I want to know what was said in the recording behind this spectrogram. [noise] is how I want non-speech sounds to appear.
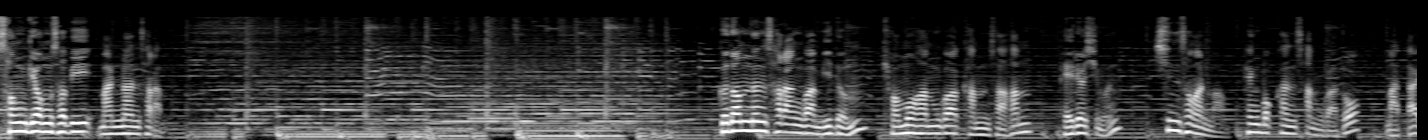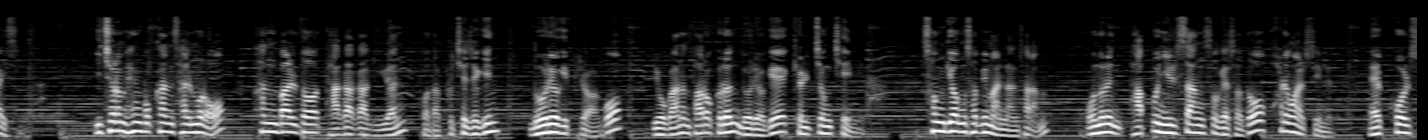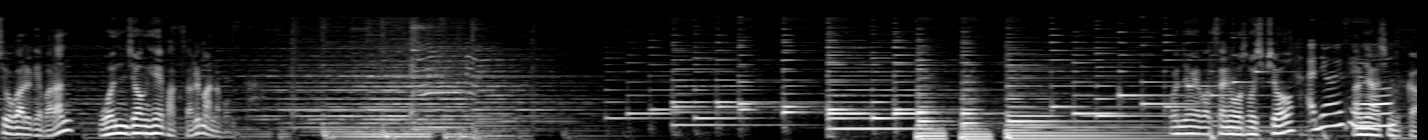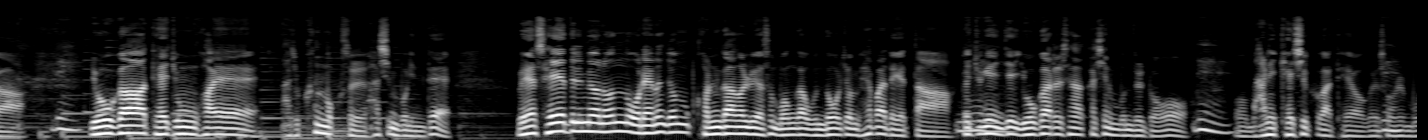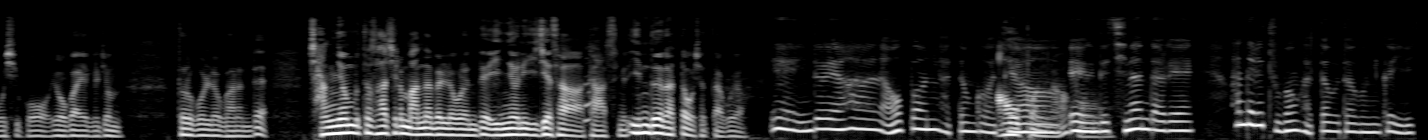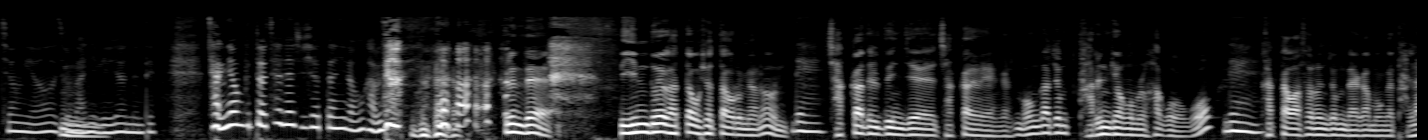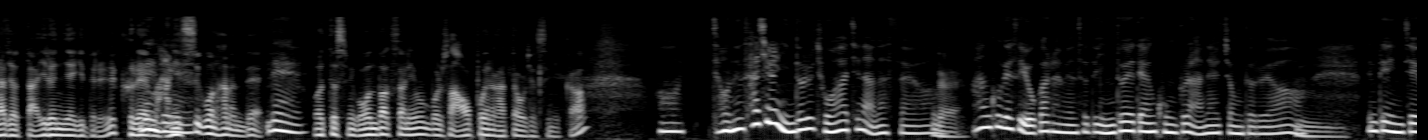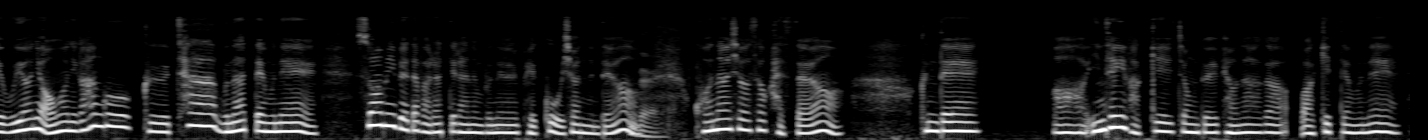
성경섭이 만난 사람 끝없는 사랑과 믿음, 겸허함과 감사함, 배려심은 신성한 마음, 행복한 삶과도 맞닿아 있습니다. 이처럼 행복한 삶으로 한 발 더 다가가기 위한 보다 구체적인 노력이 필요하고 요가는 바로 그런 노력의 결정체입니다. 성경섭이 만난 사람, 오늘은 바쁜 일상 속에서도 활용할 수 있는 에코홀스 요가를 개발한 원정혜 박사를 만나봅니다. 원정혜 박사님 어서 오십시오. 안녕하세요. 안녕하십니까. 네. 요가 대중화에 아주 큰 몫을 하신 분인데 왜 새해 들면은 올해는 좀 건강을 위해서 뭔가 운동을 좀 해봐야 되겠다. 그 중에 네. 이제 요가를 생각하시는 분들도 네. 어, 많이 계실 것 같아요. 그래서 네. 오늘 모시고 요가 얘기를 좀 들어보려고 하는데 작년부터 사실은 만나뵈려고 했는데 인연이 이제사 닿았습니다. 인도에 갔다 오셨다고요. 예, 인도에 한 아홉 번 갔던 것 같아요. 아홉 번이나? 예, 어. 근데 지난달에 한 달에 두 번 갔다 오다 보니까 일정이요. 좀 음. 많이 밀렸는데 작년부터 찾아주셨다니 너무 감사합니다. [laughs] 그런데 인도에 갔다 오셨다 그러면은 네. 작가들도 이제 작가 여행 가서 뭔가 좀 다른 경험을 하고 오고 네. 갔다 와서는 좀 내가 뭔가 달라졌다 이런 얘기들을 글에 네네. 많이 쓰곤 하는데 네. 어떻습니까? 원 박사님은 벌써 아홉 번이나 갔다 오셨으니까. 어, 저는 사실은 인도를 좋아하진 않았어요. 네. 한국에서 요가를 하면서도 인도에 대한 공부를 안 할 정도로요. 음, 근데 이제 우연히 어머니가 한국 그 차 문화 때문에 수아미 베다 바라띠라는 분을 뵙고 오셨는데요. 네. 권하셔서 갔어요. 근데 아, 인생이 바뀔 정도의 변화가 왔기 때문에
